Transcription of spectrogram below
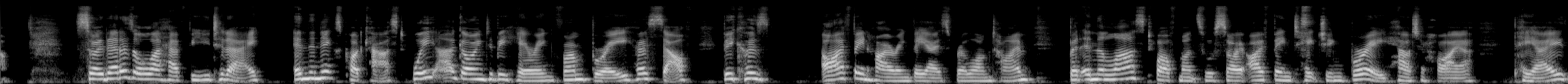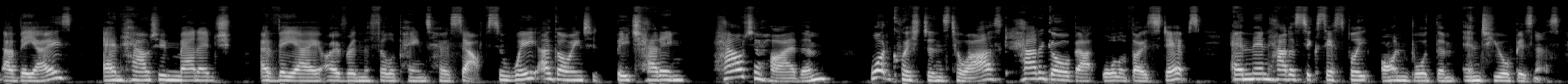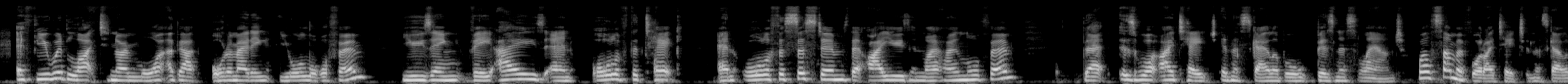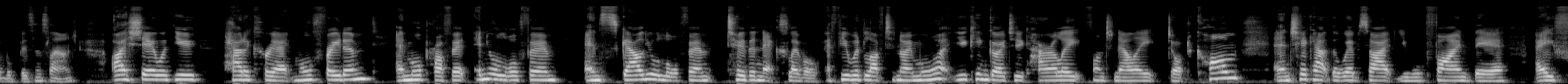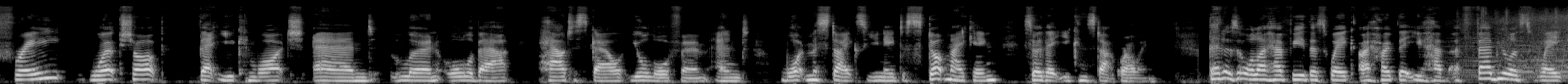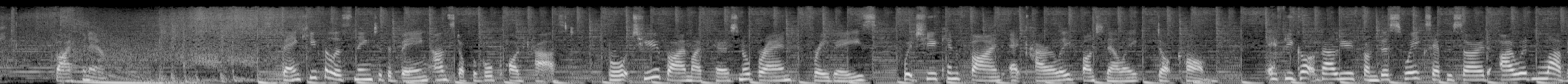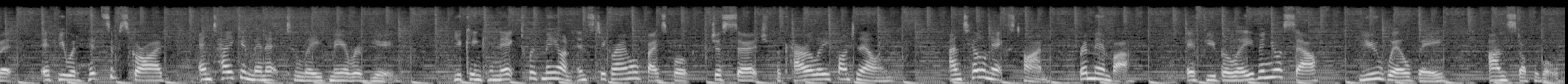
So that is all I have for you today. In the next podcast, we are going to be hearing from Bree herself because I've been hiring VAs for a long time, but in the last 12 months or so, I've been teaching Bree how to hire PAs, uh, VAs and how to manage a VA over in the Philippines herself. So we are going to be chatting how to hire them, what questions to ask, how to go about all of those steps, and then how to successfully onboard them into your business. If you would like to know more about automating your law firm, using VAs and all of the tech and all of the systems that I use in my own law firm, That is what I teach in the Scalable Business Lounge. Well, some of what I teach in the Scalable Business Lounge. I share with you how to create more freedom and more profit in your law firm and scale your law firm to the next level. If you would love to know more, you can go to caroleefontanelli.com and check out the website. You will find there a free workshop that you can watch and learn all about how to scale your law firm and what mistakes you need to stop making so that you can start growing. That is all I have for you this week. I hope that you have a fabulous week. Bye for now. Thank you for listening to the Being Unstoppable podcast, brought to you by my personal brand, Freebies, which you can find at caroleefontanelli.com. If you got value from this week's episode, I would love it if you would hit subscribe and take a minute to leave me a review. You can connect with me on Instagram or Facebook. Just search for Carolee Fontanelli. Until next time, remember if you believe in yourself, you will be unstoppable.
